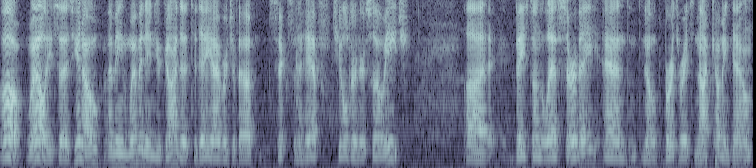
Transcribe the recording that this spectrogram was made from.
Oh, well, he says, you know, I mean, women in Uganda today average about six and a half children or so each uh, based on the last survey, and you know the birth rate's not coming down,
